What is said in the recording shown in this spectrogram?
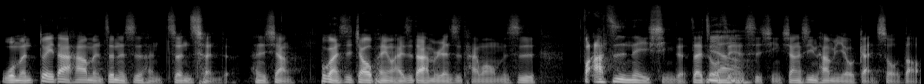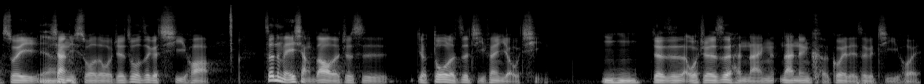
我们对待他们真的是很真诚的，很像不管是交朋友还是带他们认识台湾，我们是发自内心的在做这件事情相信他们也有感受到。所以像你说的，我觉得做这个企划真的没想到的，就是有多了这几份友情，嗯哼。就是我觉得是很难难能可贵的这个机会。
